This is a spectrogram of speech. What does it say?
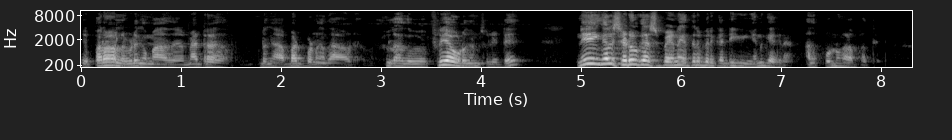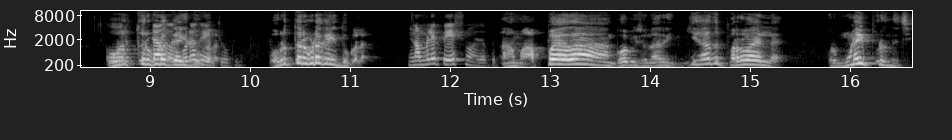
"ஏய், பரவாயில்ல விடுங்கம்மா அது மேட்ரை விடுங்க அபார்ட் பண்ணுங்கதா அவர். இல்லை அது ஃப்ரீயாக விடுங்கன்னு சொல்லிட்டு நீங்கள் ஷெடியூல் காஸ்ட் பையனை எத்தனை பேர் கட்டிக்குவீங்கன்னு கேட்குறாங்க அந்த பொண்ணுங்களை பார்த்து. ஒருத்தர் கூட கை தூக்கல. ஒருத்தர் கூட கை தூக்கல. நம்மளே பேசணும் இதை ஆமாம் அப்போ தான் கோபி சொன்னார் எங்கேயாவது பரவாயில்ல ஒரு முனைப்பு இருந்துச்சு.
